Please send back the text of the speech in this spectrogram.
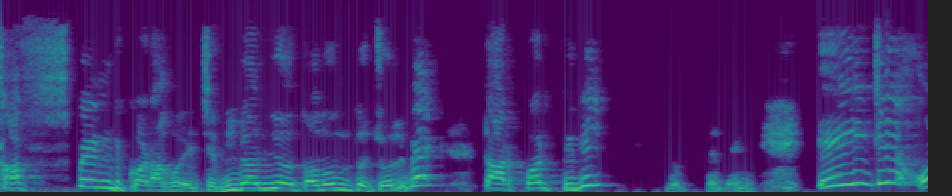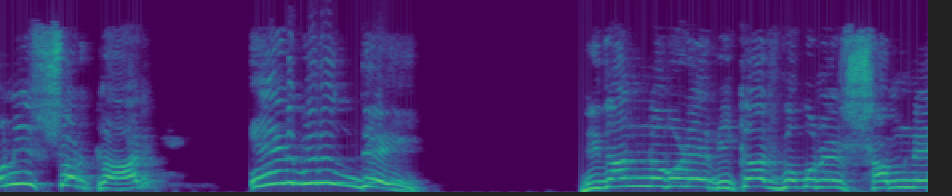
সাসপেন্ড করা হয়েছে। বিভাগীয় তদন্ত চলবে, তারপর তিনি এই যে অনিশ সরকার, এর বিরুদ্ধেই বিধাননগরে বিকাশ ভবনের সামনে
